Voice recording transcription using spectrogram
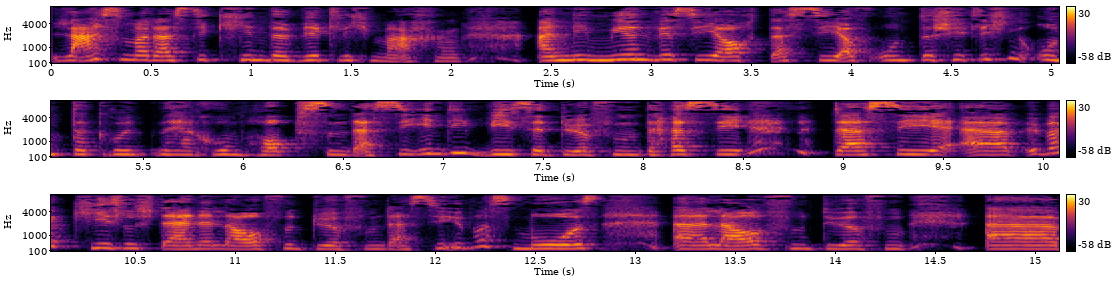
lassen wir das die Kinder wirklich machen. Animieren wir sie auch, dass sie auf unterschiedlichen Untergründen herumhopsen, dass sie in die Wiese dürfen, dass sie, dass sie äh, über Kieselsteine laufen dürfen, dass sie übers Moos äh, laufen dürfen. Äh,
